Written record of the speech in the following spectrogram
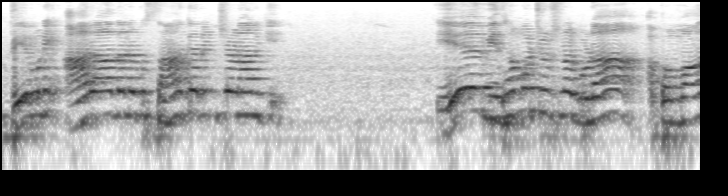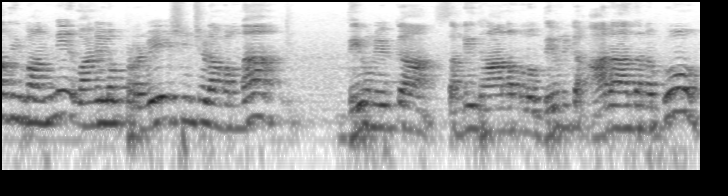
దేవుని ఆరాధనకు సహకరించడానికి ఏ విధము చూసినా కూడా అపవాది వాణ్ణి వానిలో ప్రవేశించడం వలన దేవుని యొక్క సన్నిధానంలో దేవుని యొక్క ఆరాధనకు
